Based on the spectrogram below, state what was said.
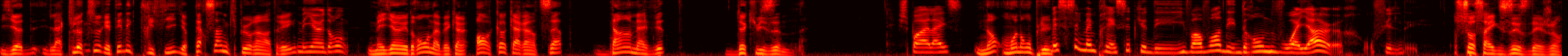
il y a d- la clôture est électrifiée, il y a personne qui peut rentrer, Mais il y a un drone. mais il y a un drone avec un AK-47 dans ma vitre de cuisine. Je suis pas à l'aise. Non, moi non plus. Mais ça, c'est le même principe que des. Il va y avoir des drones voyeurs au fil des. Ça, ça existe déjà.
